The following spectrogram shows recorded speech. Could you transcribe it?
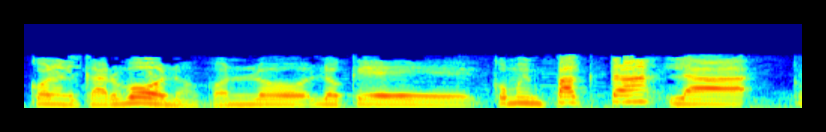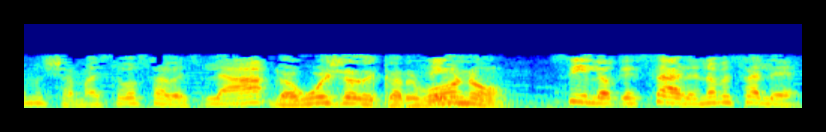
con el carbono, con lo, lo que cómo impacta la ¿cómo se llama? Eso vos sabes, la La huella de carbono. Sí, sí, lo que sale, no me sale.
